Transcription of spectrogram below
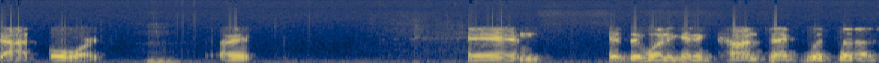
www.bridgeofhopekc.org. Hmm. Right? And if they want to get in contact with us,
